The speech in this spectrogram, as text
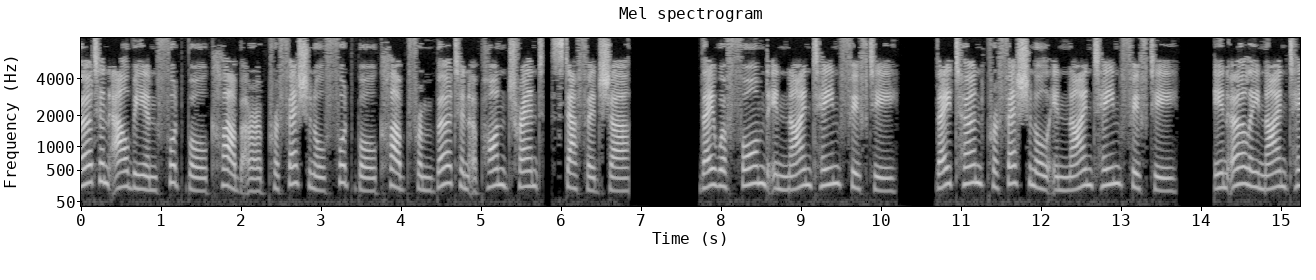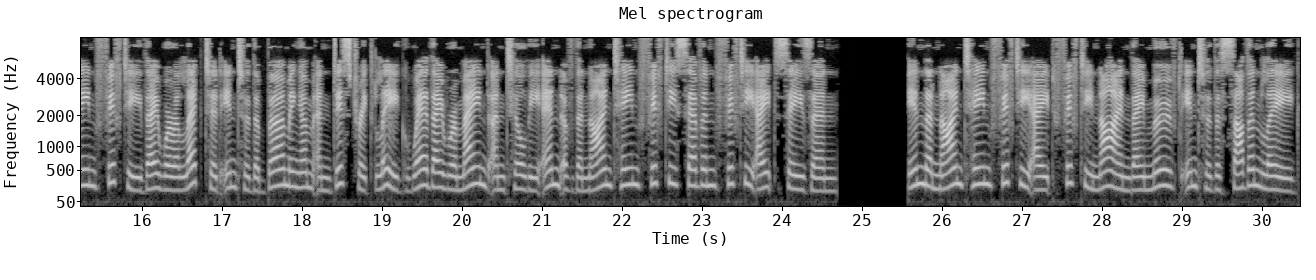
Burton Albion Football Club are a professional football club from Burton upon Trent, Staffordshire. They were formed in 1950. They turned professional in 1950. In early 1950 they were elected into the Birmingham and District League where they remained until the end of the 1957–58 season. In the 1958–59 they moved into the Southern League.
